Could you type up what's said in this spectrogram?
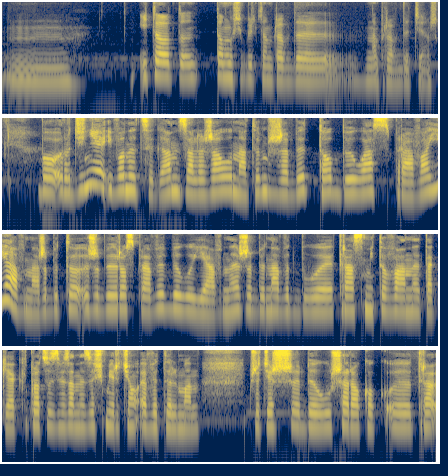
mm, i to, to, to, musi być naprawdę, naprawdę ciężkie. Bo rodzinie Iwony Cygan zależało na tym, żeby to była sprawa jawna, żeby, to, żeby rozprawy były jawne, żeby nawet były transmitowane, tak jak proces związany ze śmiercią Ewy Tylman. Przecież był szeroko e, tra,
